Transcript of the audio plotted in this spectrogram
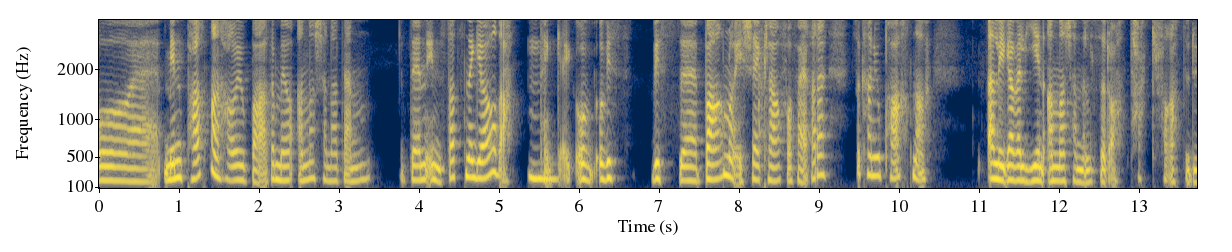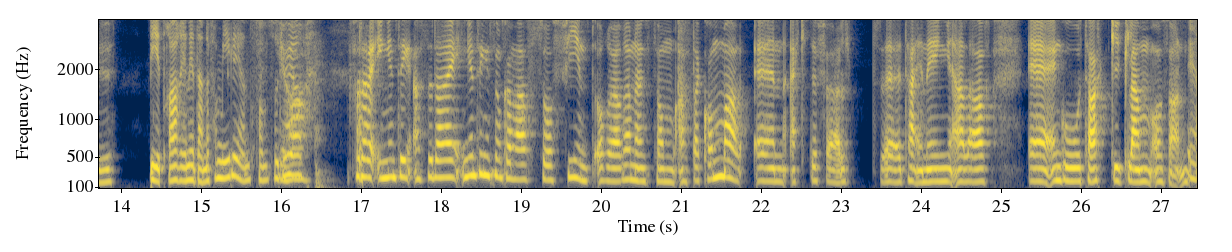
og eh, min partner har jo bare med å anerkjenne den, den innsatsen jeg gjør, da, tenker jeg. Og, og hvis, hvis eh, barna ikke er klar for å feire det, så kan jo partner allikevel gi en anerkjennelse, da. Takk for at du bidrar inn i denne familien sånn som du Ja. gjør. For det er, ingenting, altså det er ingenting som kan være så fint og rørende som at det kommer en ektefølt eh, tegning eller eh, en god takk, klem og sånn. Ja.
